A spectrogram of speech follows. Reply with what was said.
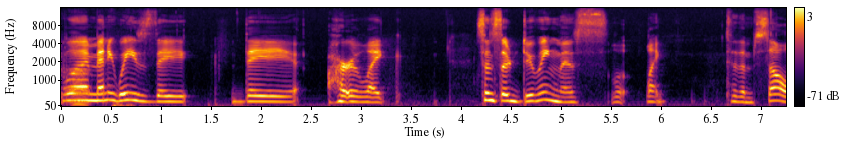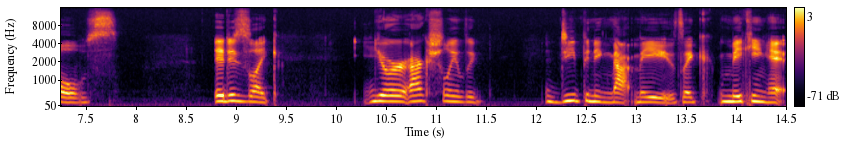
Well, uh, in many ways, they they are like, since they're doing this like to themselves, it is like you're actually like deepening that maze, like making it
